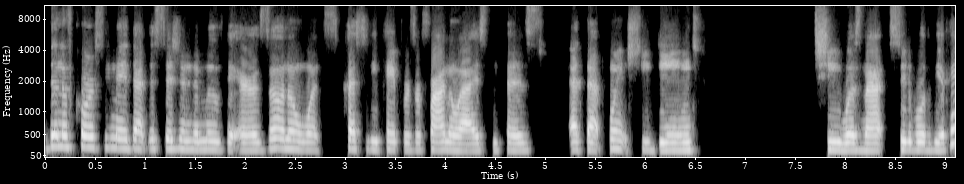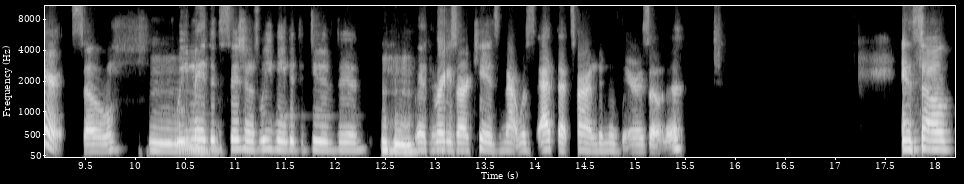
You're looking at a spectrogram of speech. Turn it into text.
Then of course we made that decision to move to arizona once custody papers were finalized because at that point she deemed she was not suitable to be a parent. So mm. we made the decisions we needed to do to mm-hmm. and raise our kids and that was at that time to move to arizona. And so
